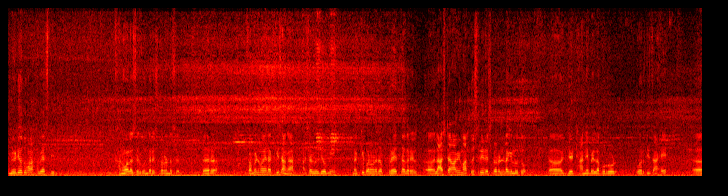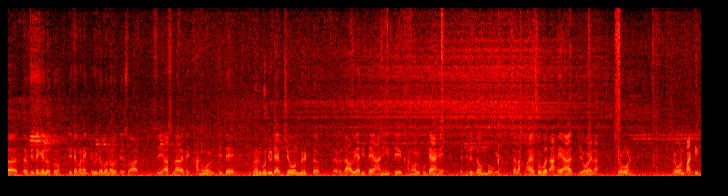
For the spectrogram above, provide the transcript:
व्हिडिओ तुम्हाला हवे असतील खानवाल असेल कोणतं रेस्टॉरंट असेल तर कमेंटमध्ये नक्की सांगा. अशा व्हिडिओ मी नक्की बनवण्याचा प्रयत्न करेल. लास्ट टाईम आम्ही मातोश्री रेस्टॉरंटला गेलो होतो. जे ठाणे बेलापूर रोडवरतीच आहे. तर तिथे गेलो होतो. तिथे पण एक व्हिडिओ बनवत होते. सो आज जे असणार आहे ते खानवल जिथे घरगुती टाईप जेवण भेटतं. तर जाऊया तिथे आणि ते खानवल कुठे आहे ते तिथे जाऊन बघूया. चला माझ्यासोबत आहे आज जेवायला श्रवण श्रवण पाटील.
